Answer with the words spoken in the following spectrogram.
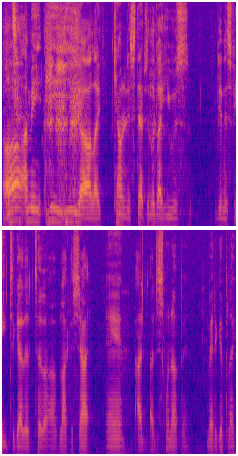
Uh, I mean, he he uh, like counted his steps. It looked like he was getting his feet together to uh, block the shot, and I I just went up and made a good play.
